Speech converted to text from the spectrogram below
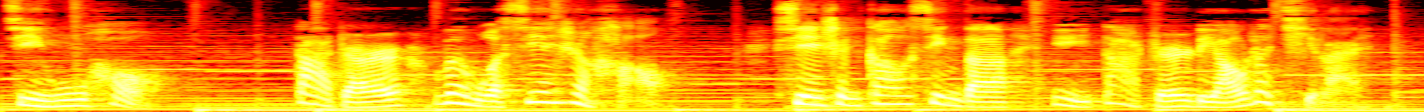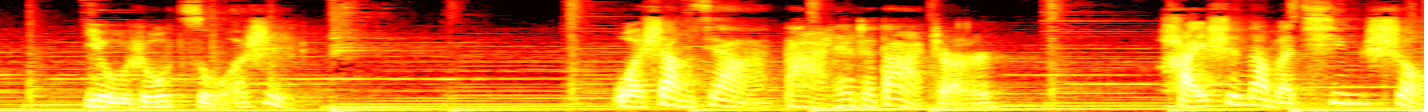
进屋后，大侄儿问我先生好，先生高兴的与大侄儿聊了起来，有如昨日。我上下打量着大侄儿，还是那么清瘦，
